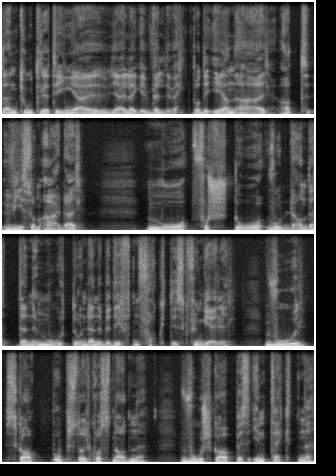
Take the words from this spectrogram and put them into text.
den to-tre ting jeg, jeg legger veldig vekt på. Det ene er at vi som er der, må forstå hvordan denne motoren, denne bedriften, faktisk fungerer. Hvor oppstår kostnadene? Hvor skapes inntektene?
